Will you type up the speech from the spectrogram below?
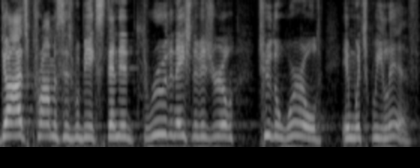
God's promises would be extended through the nation of Israel to the world in which we live.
